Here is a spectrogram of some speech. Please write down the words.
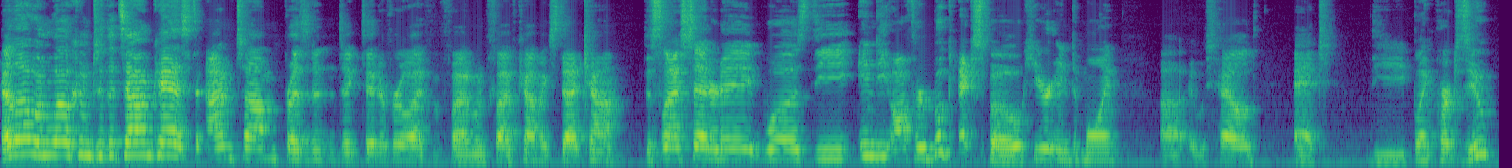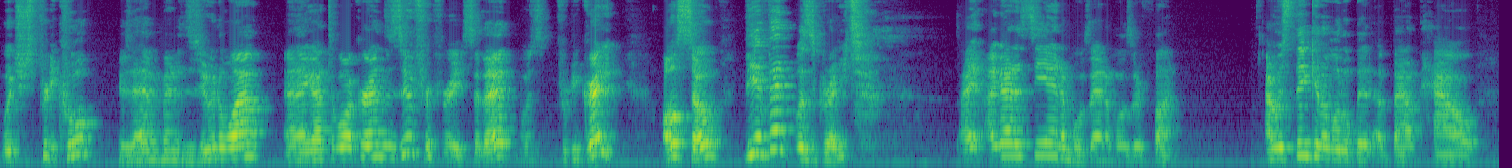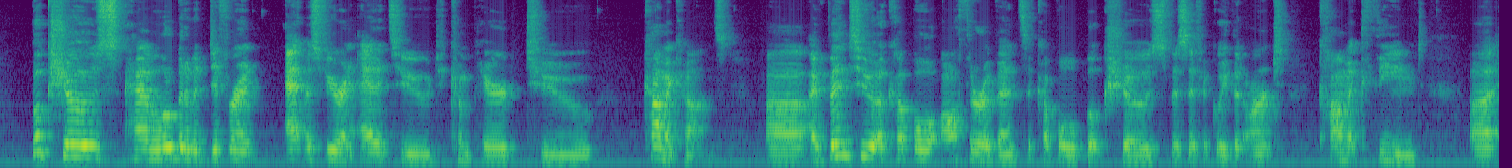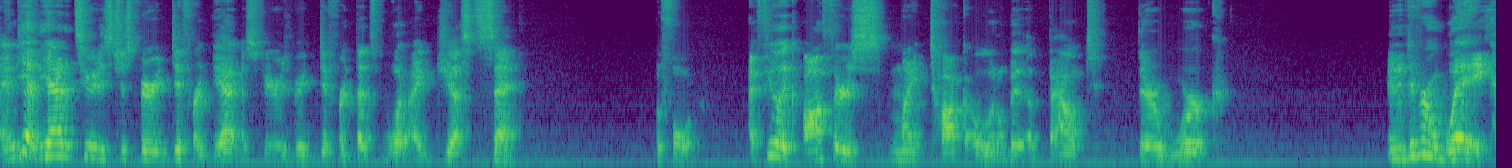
Hello and welcome to the Tomcast. I'm Tom, president and dictator for life of 515comics.com. This last Saturday was the Indie Author Book Expo here in Des Moines. Uh, it was held at the Blank Park Zoo, which was pretty cool because I haven't been to the zoo in a while and I got to walk around the zoo for free, so that was pretty great. Also, the event was great. I, I got to see animals. Animals are fun. I was thinking a little bit about how book shows have a little bit of a different atmosphere and attitude compared to Comic Cons. Uh, I've been to a couple author events, a couple book shows specifically that aren't comic themed. Uh, and yeah, the attitude is just very different. The atmosphere is very different. That's what I just said before. I feel like authors might talk a little bit about their work in a different way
